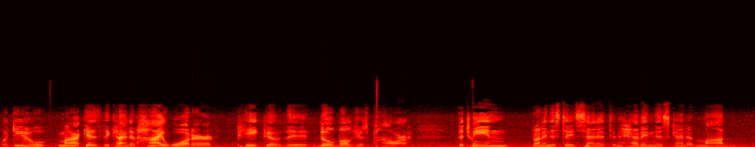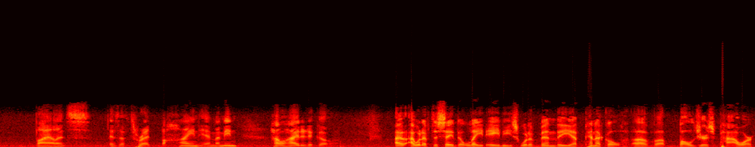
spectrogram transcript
What do you mark as the kind of high water peak of the Bill Bulger's power between running the state senate and having this kind of mob violence as a threat behind him? I mean, how high did it go? I, I would have to say the late 80s would have been the uh, pinnacle of uh, Bulger's power.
